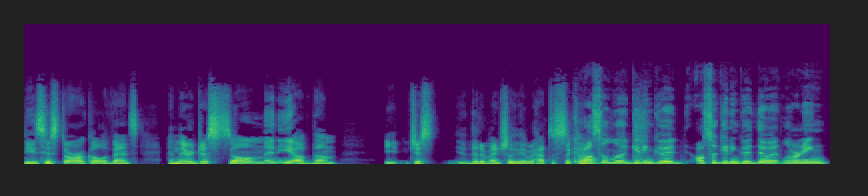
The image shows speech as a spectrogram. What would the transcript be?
these historical events and there are just so many of them just that eventually they would have to succumb But also look, getting good, also getting good though at learning.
